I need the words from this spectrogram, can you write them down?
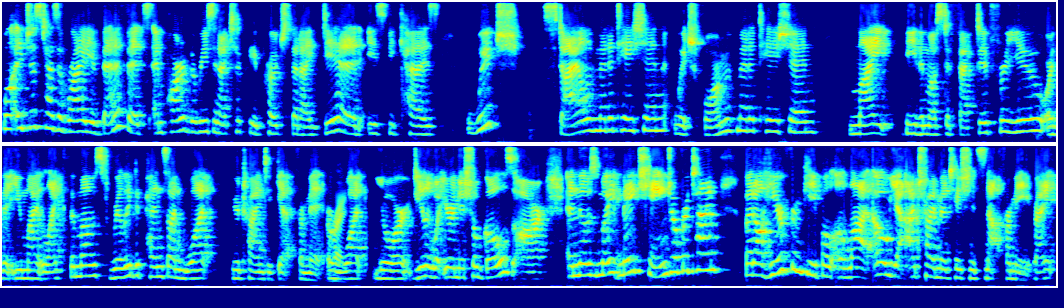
Well, it just has a variety of benefits. And part of the reason I took the approach that I did is because which style of meditation, which form of meditation might be the most effective for you or that you might like the most really depends on what you're trying to get from it or right. what your dealing what your initial goals are. And those may, may change over time but i'll hear from people a lot oh yeah i tried meditation it's not for me right?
